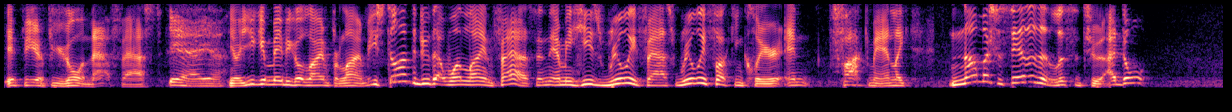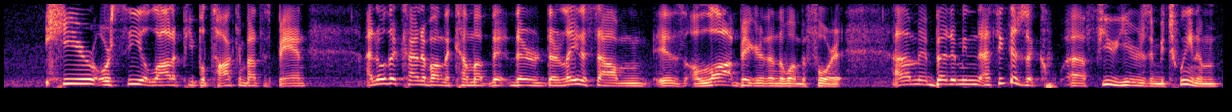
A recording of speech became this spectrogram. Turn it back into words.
if you're, if you're going that fast. Yeah, yeah. You know, you can maybe go line for line, but you still have to do that one line fast. And I mean, he's really fast, really fucking clear, and fuck, man, like not much to say other than listen to it. I don't hear or see a lot of people talking about this band. I know they're kind of on the come up. Their their latest album is a lot bigger than the one before it. Um, but I mean, I think there's a, a few years in between them.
